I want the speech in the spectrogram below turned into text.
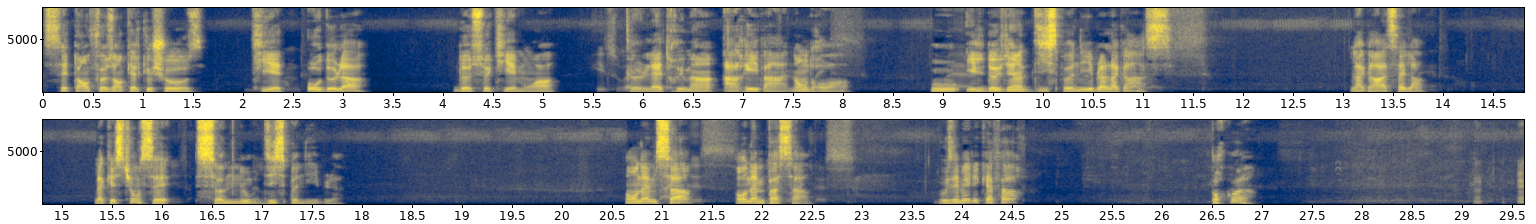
C'est en faisant quelque chose qui est au-delà de ce qui est moi que l'être humain arrive à un endroit où il devient disponible à la grâce. La grâce est là. La question c'est, sommes-nous disponibles? On aime ça, on n'aime pas ça. Vous aimez les cafards? Pourquoi?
